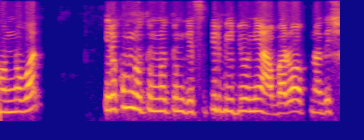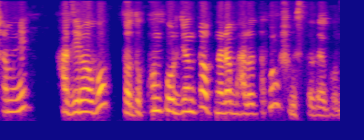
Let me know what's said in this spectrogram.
ধন্যবাদ। এরকম নতুন নতুন রেসিপির ভিডিও নিয়ে আবারও আপনাদের সামনে হাজির হব। ততক্ষণ পর্যন্ত আপনারা ভালো থাকুন, সুস্থ থাকুন।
